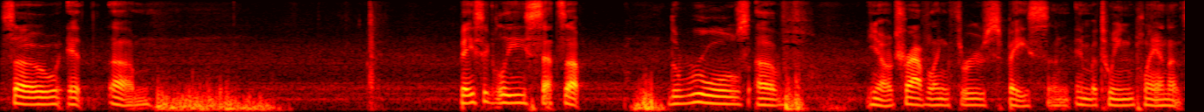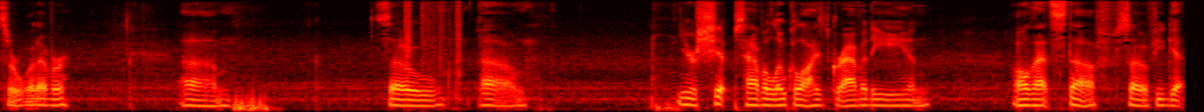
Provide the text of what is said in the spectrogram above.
So, it um, basically sets up the rules of you know, traveling through space and in between planets or whatever. Um, so, um, your ships have a localized gravity and all that stuff. So, if you get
